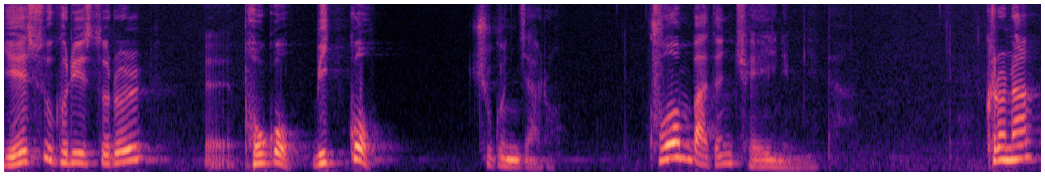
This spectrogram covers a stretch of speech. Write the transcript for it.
예수 그리스도를 보고 믿고 죽은 자로 구원받은 죄인입니다. 그러나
